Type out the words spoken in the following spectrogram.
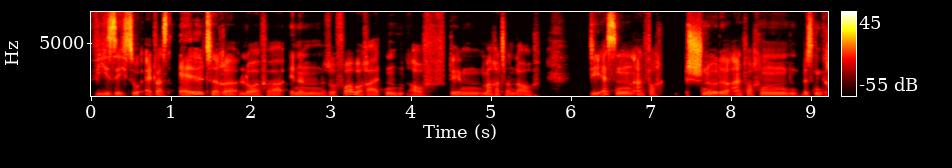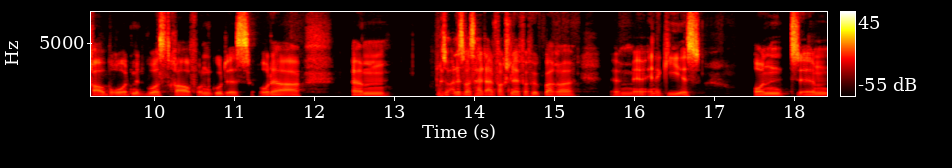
wie sich so etwas ältere LäuferInnen so vorbereiten auf den Marathonlauf. Die essen einfach schnöde, einfach ein bisschen Graubrot mit Wurst drauf und gut ist. Oder ähm, also alles, was halt einfach schnell verfügbare ähm, Energie ist. Und ähm,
